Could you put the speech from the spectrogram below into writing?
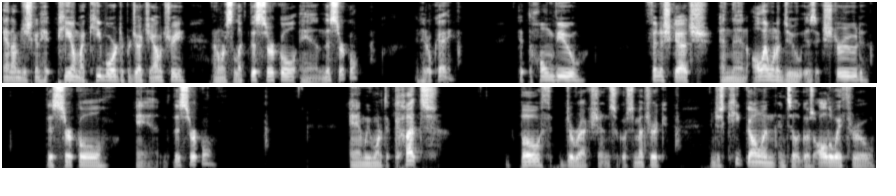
And I'm just going to hit P on my keyboard to project geometry. And I want to select this circle and this circle and hit OK. Hit the home view, finish sketch, and then all I want to do is extrude this circle and this circle. And we want it to cut both directions. So go symmetric and just keep going until it goes all the way through.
